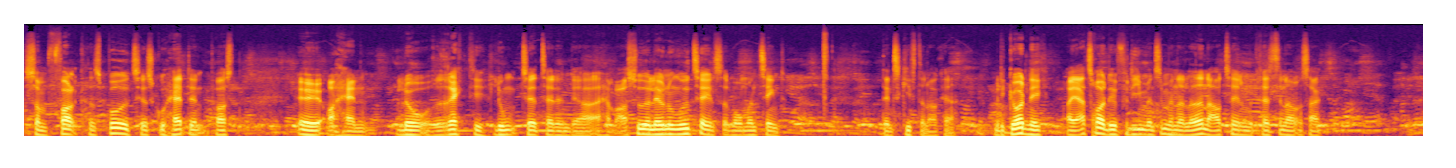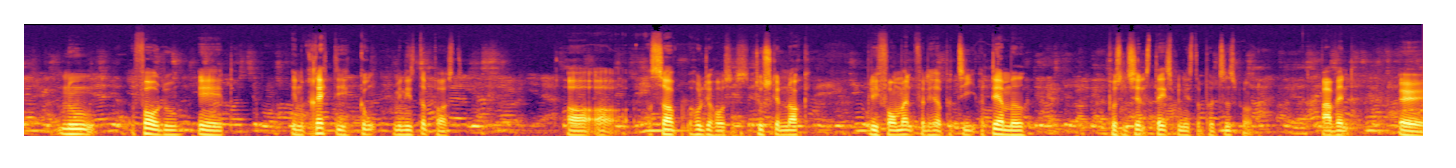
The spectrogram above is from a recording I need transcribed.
som folk havde spået til at skulle have den post. Øh, og han lå rigtig lun til at tage den der. Han var også ude og lave nogle udtalelser, hvor man tænkte, den skifter nok her. Men det gjorde den ikke. Og jeg tror, det er fordi, man simpelthen har lavet en aftale med Christian og sagt, nu får du et, en rigtig god ministerpost. Og, og, og så hold your horses. Du skal nok blive formand for det her parti, og dermed potentielt statsminister på et tidspunkt. Bare vent. Øh,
